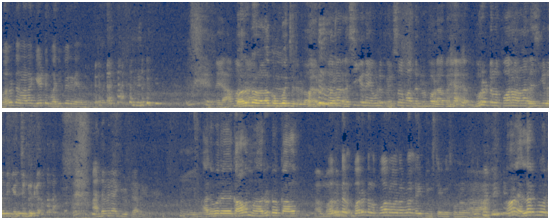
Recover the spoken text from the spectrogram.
வருட்ட வேணா கேட்டுக்கு மதிப்பே கிடையாது. பரோட்டோலாம் கொம்பு வச்சிருக்கணும். நருட்டோலாம் ரசிகனை எவ்வளவு பெருசா பார்த்துட்டு இருப்போம் நாம புருட்டோல போறவெல்லாம் ரசிகனை தூக்கி வச்சுட்டு இருக்கான். அந்த மாதிரி ஆக்கி விட்டானுங்க அது ஒரு காலம் நருட்டோ காலம். பரோட்டால போற வரவங்க லைட்டிங் ஸ்டைல் யூஸ் பண்ணுவாங்க. ஆ. எல்லாருக்குமே ஒரு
